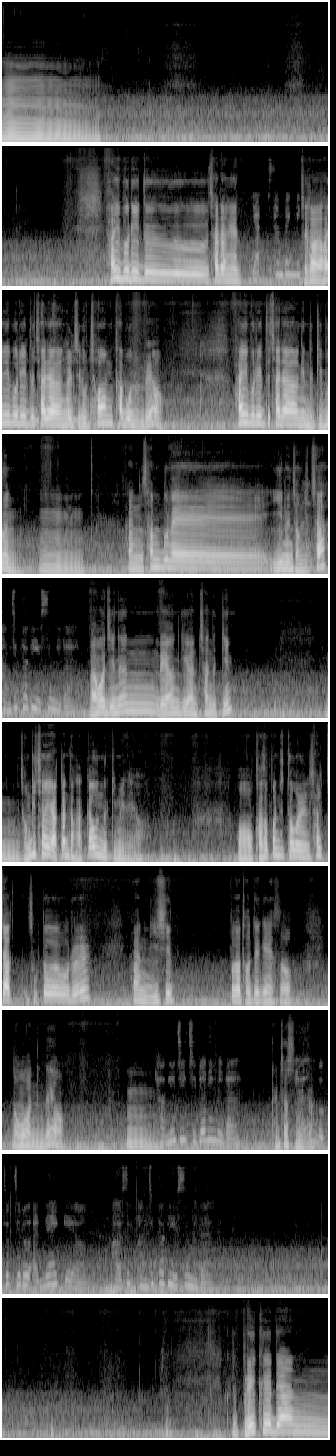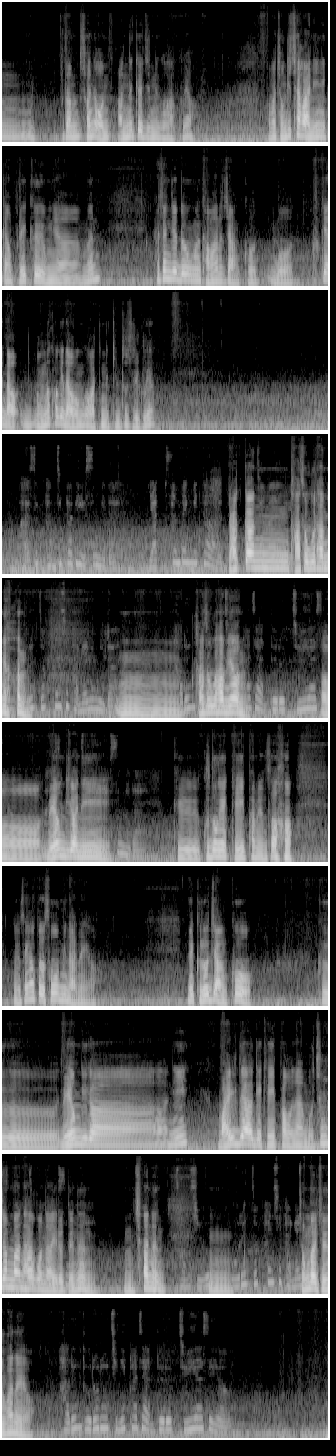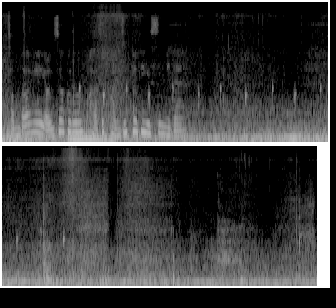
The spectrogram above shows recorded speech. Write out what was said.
음, 하이브리드 차량에 약 300m 제가 하이브리드 차량을 지금 처음 타보는데요. 하이브리드 차량의 느낌은 음, 한 3분의 2는 전기차. 나머지는 내연기관차 느낌? 음, 전기차에 약간 더 가까운 느낌이네요. 어, 과속 방지턱을 살짝 속도를 한 20보다 더 되게 해서 넘어왔는데요. 음, 경유지 주변입니다. 괜찮습니다. 다음 목적지로 안내할게요. 과속 방지턱이 있습니다. 그리고 브레이크에 대한 부담도 전혀 안- 안 느껴지는 것 같고요. 아마 전기차가 아니니까 브레이크 용량은 회생제동을 감안하지 않고 뭐 크게 나, 넉넉하게 나온 것 같은 느낌도 들고요. 과속 방지턱이 있습니다. 약 300m 앞. 약간 가속을 하면. 음, 가속을 하면. 어, 내연기관이. 그 구동에 개입하면서 생각보다 소음이 나네요. 근데 그러지 않고 그 내연기관이 마일드하게 개입하거나 뭐 충전만 하거나 이럴 때는 음, 차는 음, 정말 조용하네요. 다른 도로로 진입하지 않도록 주의하세요. 전방에 연속으로 음. 과속 방지턱이 있습니다.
